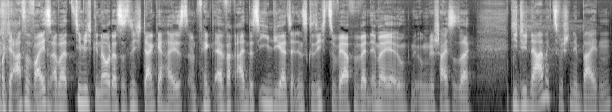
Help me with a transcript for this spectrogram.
Und der Affe weiß aber ziemlich genau, dass es nicht Danke heißt und fängt einfach an, das ihm die ganze Zeit ins Gesicht zu werfen, wenn immer er irgendeine, Scheiße sagt. Die Dynamik zwischen den beiden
